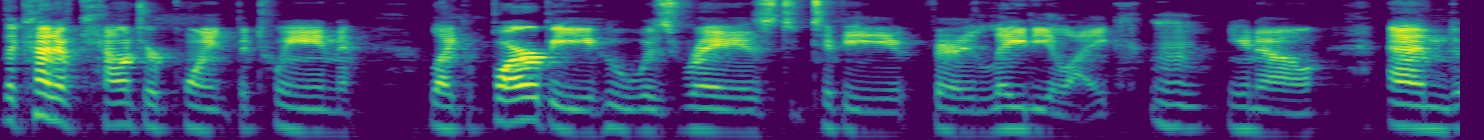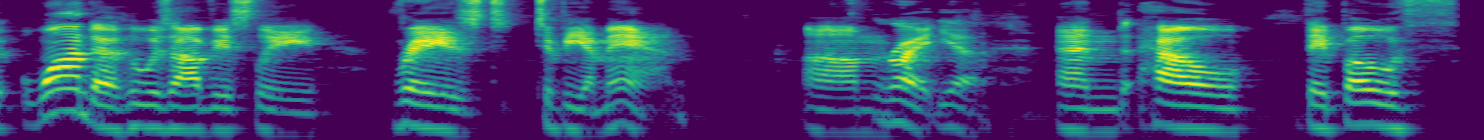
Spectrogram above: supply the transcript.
The kind of counterpoint between like Barbie, who was raised to be very ladylike, Mhm. you know, and Wanda, who was obviously raised to be a man. Um, Right, yeah. and how they both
